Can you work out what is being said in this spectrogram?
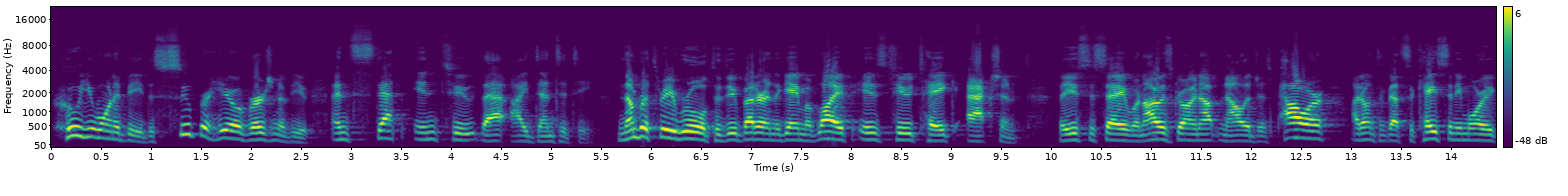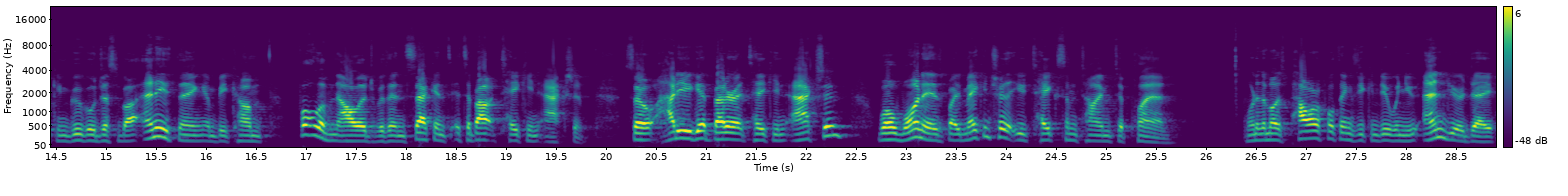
who you want to be, the superhero version of you, and step into that identity. Number three rule to do better in the game of life is to take action. They used to say when I was growing up, knowledge is power. I don't think that's the case anymore. You can Google just about anything and become full of knowledge within seconds. It's about taking action. So, how do you get better at taking action? Well, one is by making sure that you take some time to plan. One of the most powerful things you can do when you end your day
